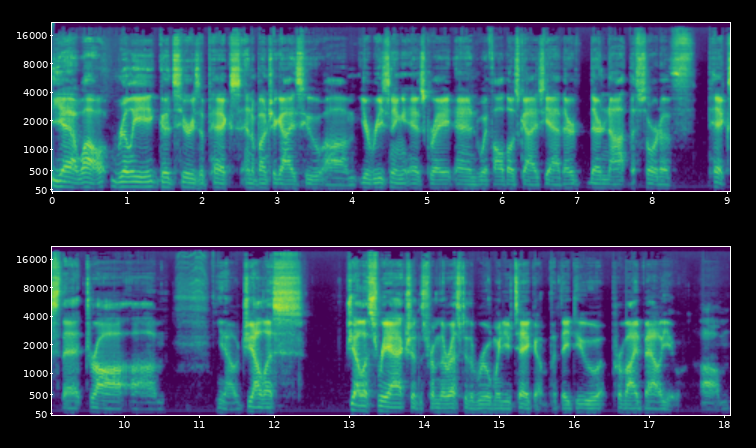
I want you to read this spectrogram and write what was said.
Yeah, wow, really good series of picks and a bunch of guys who um, your reasoning is great, and with all those guys, yeah, they're they're not the sort of picks that draw, um, you know, jealous jealous reactions from the rest of the room when you take them, but they do provide value. Um,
